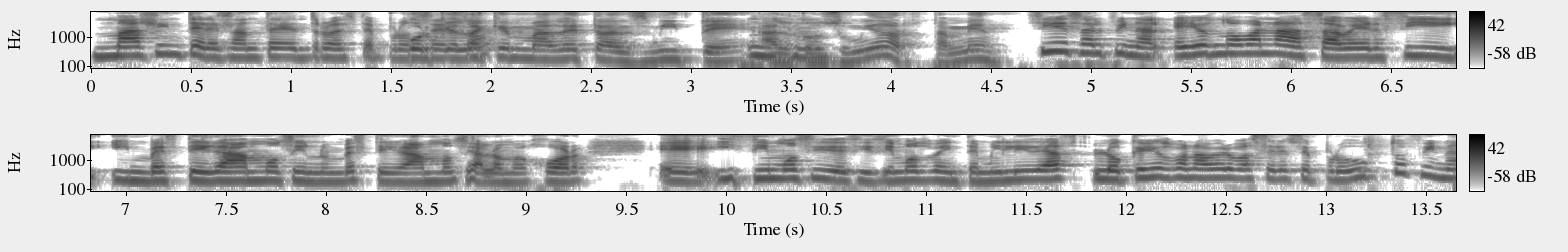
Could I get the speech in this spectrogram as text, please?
más interesante dentro de este proceso. Porque es la que más le transmite al consumidor también. Sí, es al final. Ellos no van a saber si investigamos, si no investigamos, si a lo mejor eh, hicimos y deshicimos 20 mil ideas. Lo que ellos van a ver va a ser ese producto final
